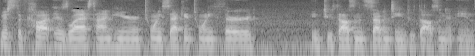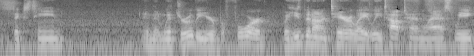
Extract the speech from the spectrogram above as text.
missed the cut his last time here, 22nd, 23rd in 2017, 2016, and then withdrew the year before. But he's been on a tear lately, top 10 last week.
